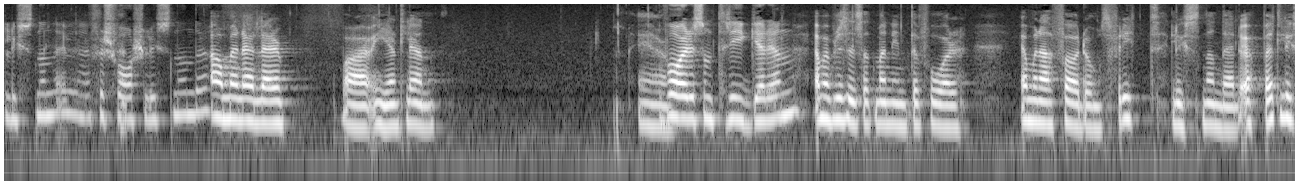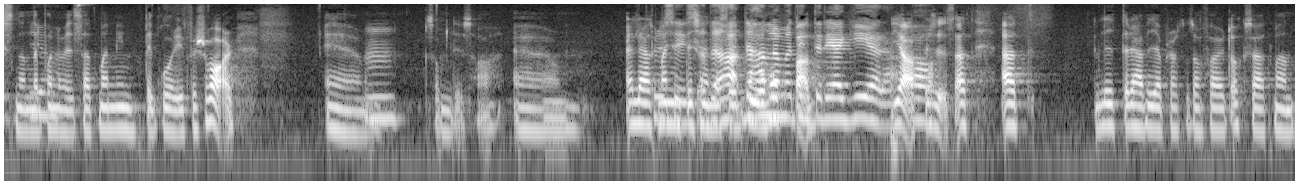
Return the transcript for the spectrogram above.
lyssnande eller försvarslyssnande? Ja, men eller bara egentligen... Eh, Vad är det som triggar en? ja, men precis att man inte får jag menar fördomsfritt lyssnande eller öppet lyssnande Ja. på något vis, att man inte går i försvar. Ehm, Mm. Som du sa. Ehm, eller att man inte Precis, känner det, sig det handlar om att påhoppad. inte reagera. Ja, precis. Att, att lite det här vi har pratat om förut också, att man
